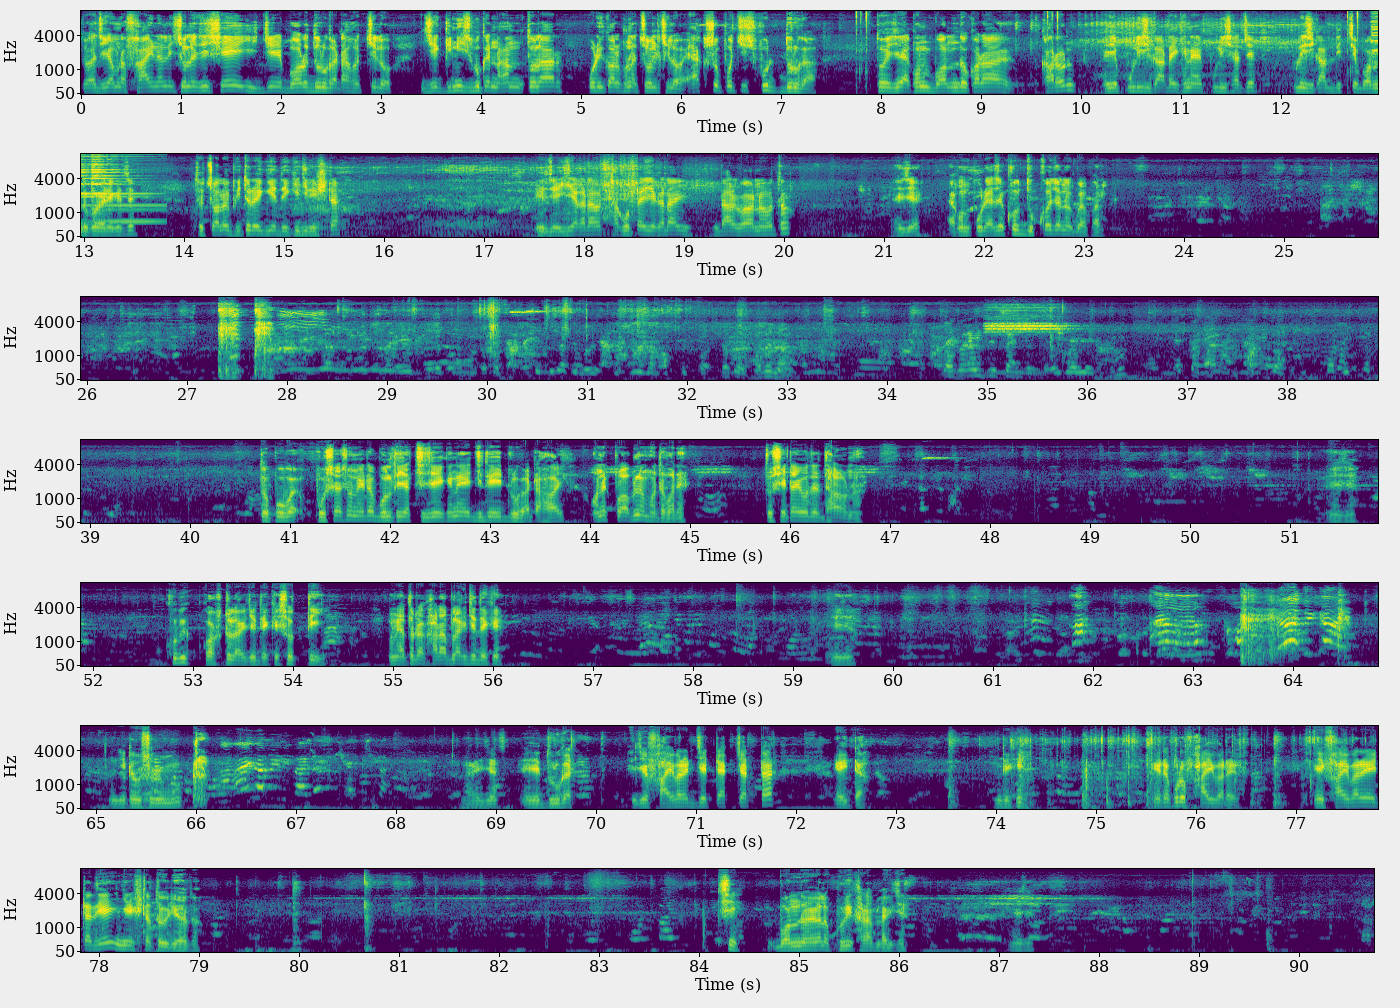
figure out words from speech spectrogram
তো আজকে আমরা ফাইনালি চলেছি সেই যে বড় দুর্গাটা হচ্ছিল, যে গিনিস বুকে নাম তোলার পরিকল্পনা চলছিল, একশো পঁচিশ ফুট দুর্গা। তো এই যে এখন বন্ধ করা কারণ, এই যে পুলিশ গার্ড এখানে পুলিশ আছে, পুলিশ গার্ড দিচ্ছে, বন্ধ করে রেখেছে। তো চলো ভিতরে গিয়ে দেখি জিনিসটা। এই যে এই জায়গাটা, ঠাকুরটা এই জায়গাটায় দাঁড় করানো হতো। এই যে এখন পড়ে আছে, খুব দুঃখজনক ব্যাপার। তো প্রশাসন এটা বলতে যাচ্ছে যে এখানে যদি এই দুর্গাটা হয়, অনেক প্রবলেম হতে পারে। তো সেটাই ওদের ধারণা। খুবই কষ্ট লাগছে দেখে সত্যি মানে এতটা খারাপ লাগছে দেখে। এই যে যেটা অসুরের মুখ। আর এই যে এই যে দুর্গা, এই যে ফাইবারের যে টেক্সচারটা এইটা। দেখি। এটা পুরো ফাইবারের এই ফাইবারের এটা দিয়েই জিনিসটা তৈরি হতো। ছি, বন্ধ হয়ে গেল, খুবই খারাপ লাগছে।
